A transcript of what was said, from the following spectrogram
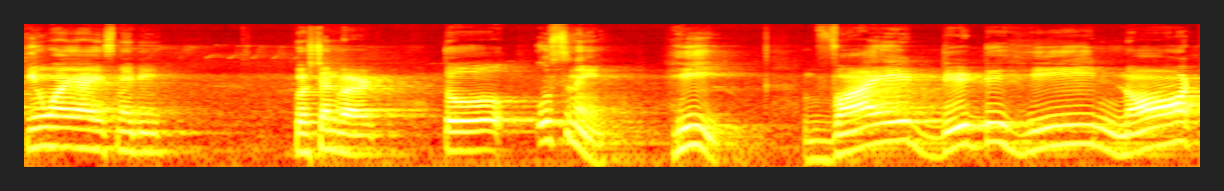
क्यों आया है इसमें भी? क्वेश्चन वर्ड तो उसने ही why did he not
